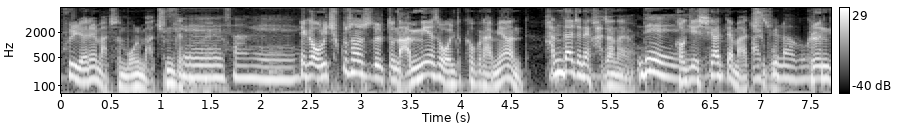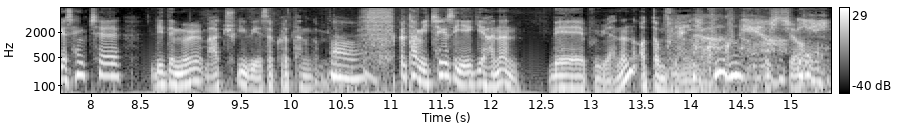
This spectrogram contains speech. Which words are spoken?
훈련을 맞춰서 몸을 맞춘다는 거예요. 세상에. 그러니까 우리 축구 선수들도 남미에서 월드컵을 하면 한 달 전에 가잖아요. 네. 거기에 시간대 맞추고 맞추려고. 그런 게 생체 리듬을 맞추기 위해서 그렇다는 겁니다. 어. 그렇다면 이 책에서 얘기하는 뇌 분야는 어떤 분야인가? 궁금해요. 보시죠. 예.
